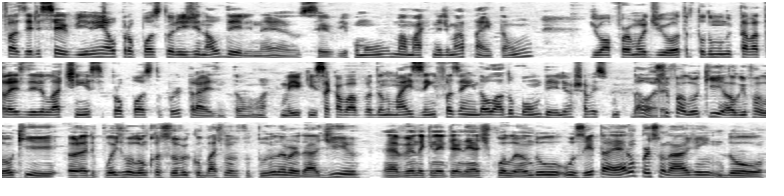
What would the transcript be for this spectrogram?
fazer eles servirem ao propósito original dele, né? Servir como uma máquina de matar. Então, de uma forma ou de outra, todo mundo que tava atrás dele lá tinha esse propósito por trás. Então, meio que isso acabava dando mais ênfase ainda ao lado bom dele. Eu achava isso muito da hora. Você falou que alguém falou que depois rolou um crossover com o Batman do Futuro, na verdade, é, vendo aqui na internet colando, o Zeta era um personagem do,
